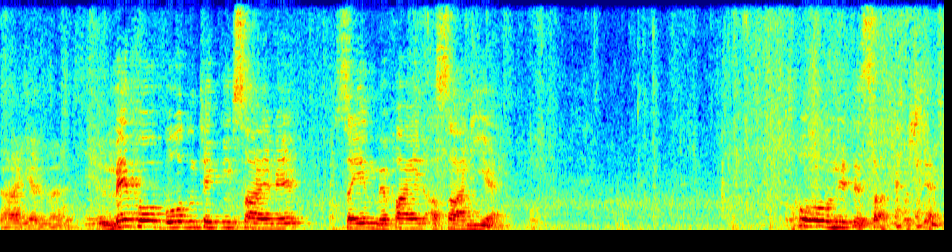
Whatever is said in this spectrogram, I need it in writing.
Daha gelmedi. MEFO Bodrum Teknik sahibi Sayın Mefail Asani'ye. Oo ne tesadüf, hoş geldin.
